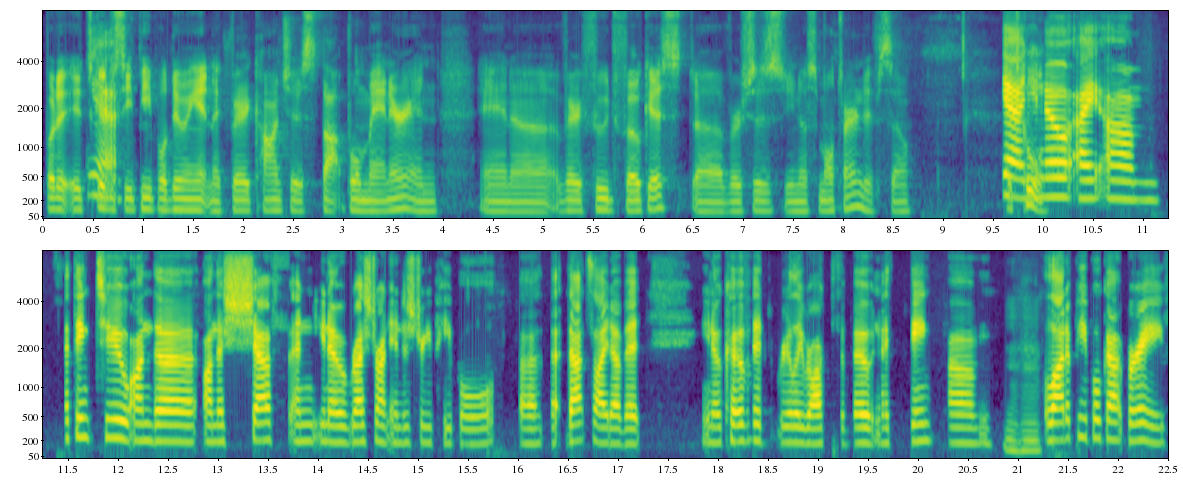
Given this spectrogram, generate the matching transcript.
but it, it's yeah. good to see people doing it in a very conscious, thoughtful manner and and uh, very food focused uh, versus you know some alternatives. So, yeah, cool. you know, I um I think too on the on the chef and you know restaurant industry people uh, that, that side of it, you know, COVID really rocked the boat, and I think um, mm-hmm. a lot of people got brave,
